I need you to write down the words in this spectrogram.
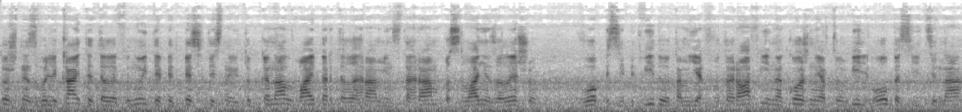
Тож не зволікайте, телефонуйте, підписуйтесь на YouTube канал, Viber, Telegram, Instagram. Посилання залишу в описі під відео. Там є фотографії на кожний автомобіль, опис і ціна.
